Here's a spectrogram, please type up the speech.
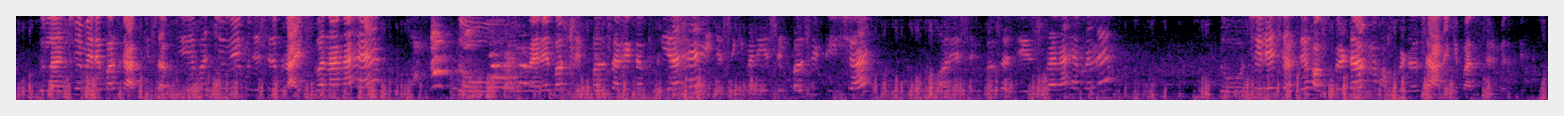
तो लंच में मेरे पास रात की सब्ज़ी बची हुई मुझे सिर्फ़ राइस बनाना है। तो मैंने बस सिंपल सा गेटअप किया है। जैसे कि मैंने ये सिंपल सी टी शर्ट और ये सिंपल सा जीन्स पहना है मैंने। तो चलिए चलते हॉस्पिटल मैं हॉस्पिटल से आने के बाद फिर मिलती हूँ।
